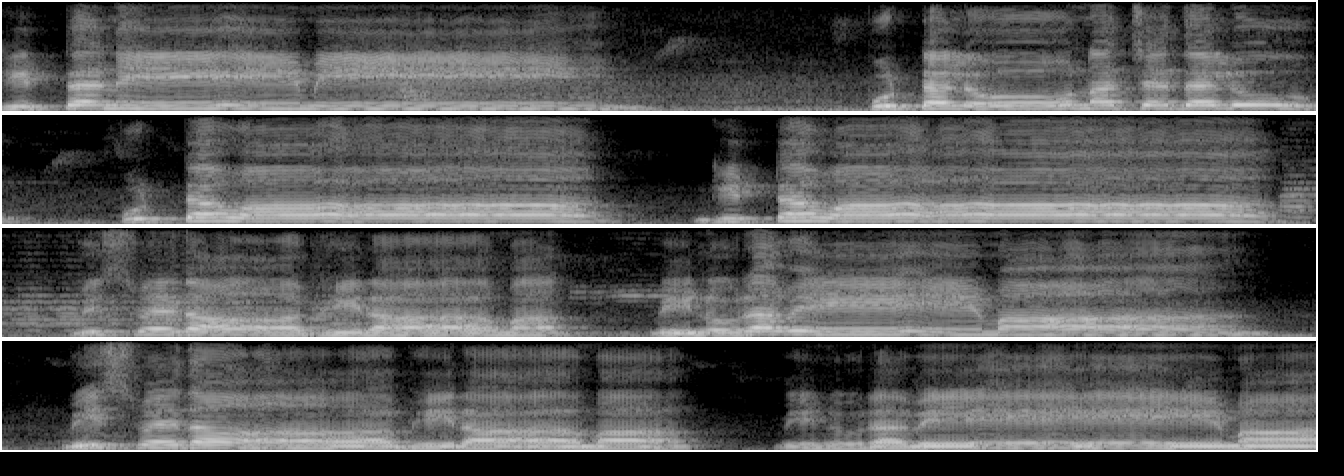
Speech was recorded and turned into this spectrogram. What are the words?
గిట్టనేమి? పుట్టలోన చెదలు పుట్టవా? గిట్టవా? విశ్వదాభిరామ వినురవేమా? విశ్వదాభిరామ వినురవేమా?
